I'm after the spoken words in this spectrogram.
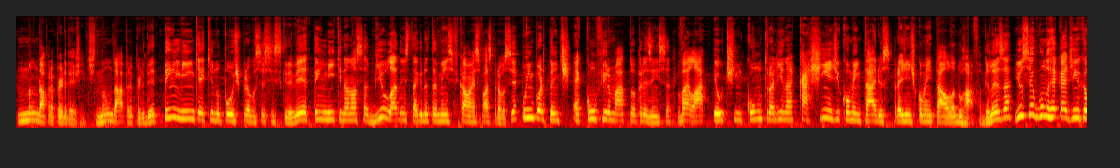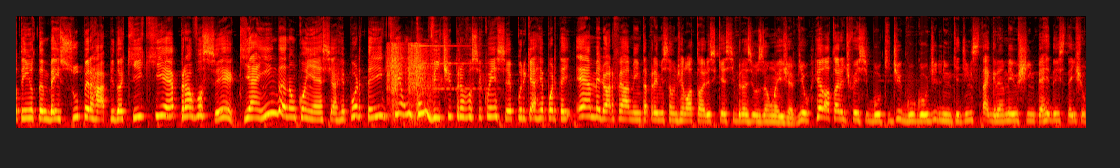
não dá para perder, gente. Não dá para perder. Tem link aqui no post para você se inscrever. Tem link na nossa bio lá do Instagram também, se ficar mais fácil para você. O importante é confirmar a tua presença. Vai lá, eu te encontro ali na caixinha de comentários pra gente comentar a aula do Rafa, beleza? E o segundo recadinho que eu tenho também super rápido aqui, que é para você que ainda não conhece a Reportei, que é um convite para você conhecer, porque a Reportei é a melhor ferramenta para emissão de relatórios que esse Brasilzão aí já viu. Relatório de Facebook, de Google, de LinkedIn, Instagram, Mailchimp, RD Station,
